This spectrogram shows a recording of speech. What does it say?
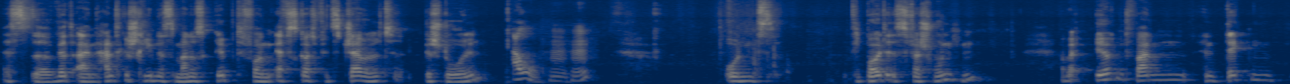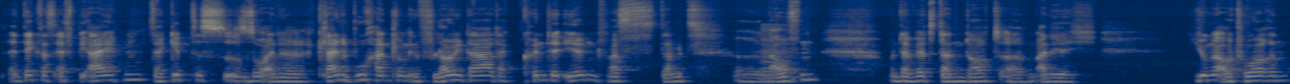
Es äh, wird ein handgeschriebenes Manuskript von F. Scott Fitzgerald gestohlen. Oh, mhm. Und die Beute ist verschwunden. Aber irgendwann entdecken, entdeckt das FBI, hm, da gibt es so eine kleine Buchhandlung in Florida, da könnte irgendwas damit äh, mhm. laufen. Und da wird dann dort ähm, eine junge Autorin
